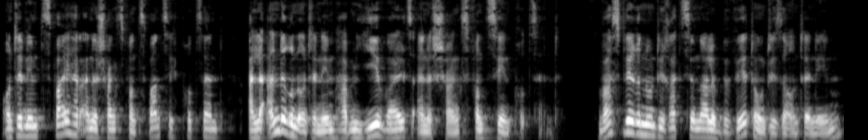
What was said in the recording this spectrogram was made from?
Unternehmen 2 hat eine Chance von 20 Prozent, alle anderen Unternehmen haben jeweils eine Chance von 10 Prozent. Was wäre nun die rationale Bewertung dieser Unternehmen?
